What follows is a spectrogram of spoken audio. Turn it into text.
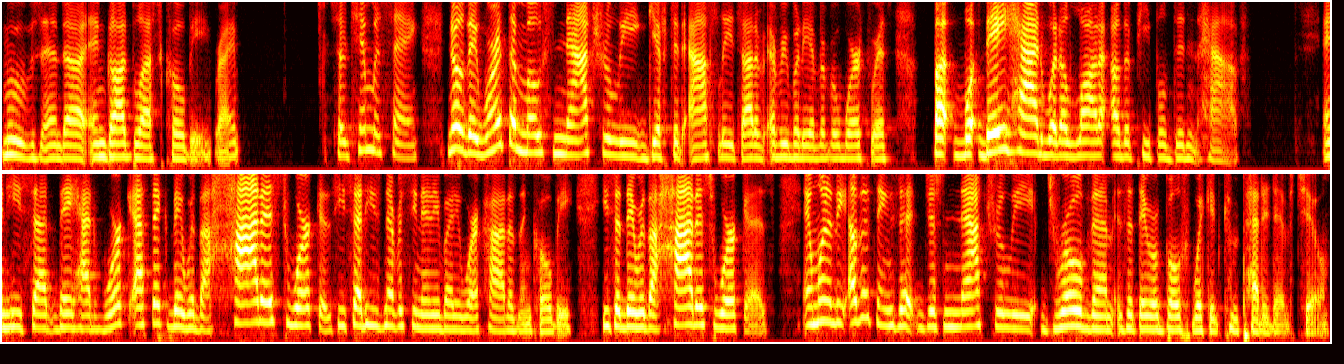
moves, and uh, and God bless Kobe, right? So Tim was saying, no, they weren't the most naturally gifted athletes out of everybody I've ever worked with, but what they had what a lot of other people didn't have. And he said they had work ethic. They were the hottest workers. He said he's never seen anybody work harder than Kobe. He said they were the hottest workers. And one of the other things that just naturally drove them is that they were both wicked competitive too.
